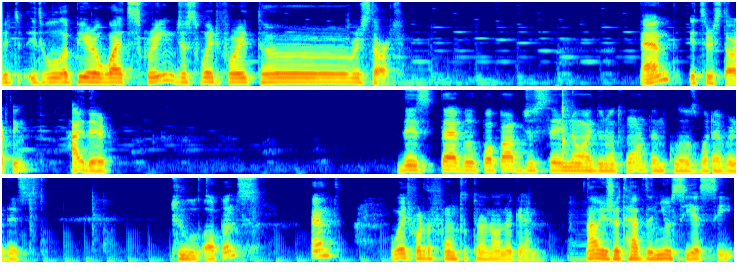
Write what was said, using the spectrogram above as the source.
it, it will appear a white screen, just wait for it to restart. And it's restarting. Hi there. This tab will pop up, just say no I do not want and close whatever this tool opens. And wait for the phone to turn on again. Now you should have the new CSC.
